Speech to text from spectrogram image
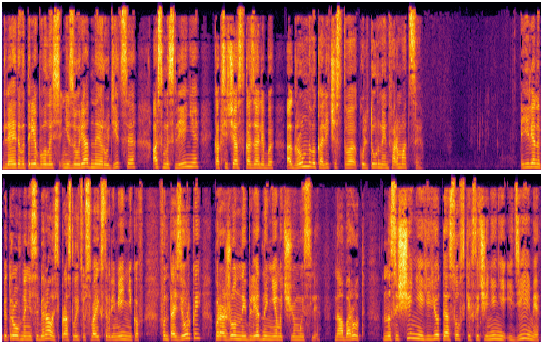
Для этого требовалась незаурядная эрудиция, осмысление, как сейчас сказали бы, огромного количества культурной информации. Елена Петровна не собиралась прослыть у своих современников фантазеркой, пораженной бледной немочью мысли. Наоборот, насыщение ее теософских сочинений идеями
